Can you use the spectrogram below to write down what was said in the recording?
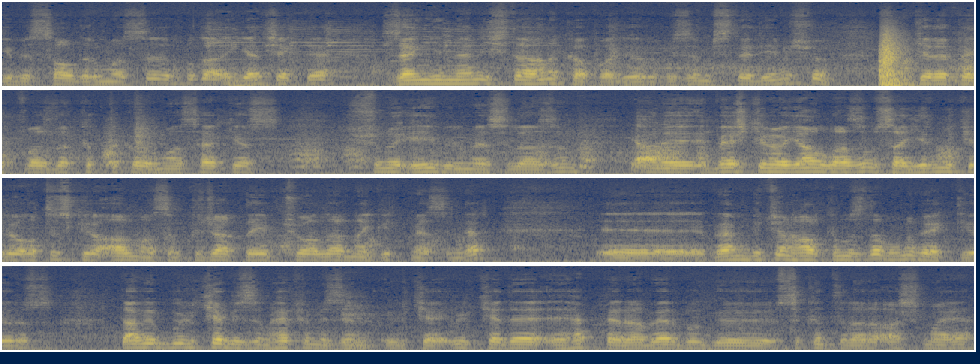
gibi saldırması. Bu da gerçekte zenginlerin iştahını kapatıyor. Bizim istediğimiz şu. Ülkede pek fazla kıtlık olmaz. Herkes şunu iyi bilmesi lazım. Yani 5 kilo yağ lazımsa 20 kilo 30 kilo almasın. Kucaklayıp çuvallarına gitmesinler. Ee, ben bütün halkımızda bunu bekliyoruz. Tabii bu ülke bizim, hepimizin ülke. Ülkede e, hep beraber bu e, sıkıntıları aşmaya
